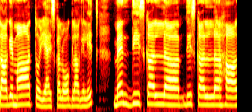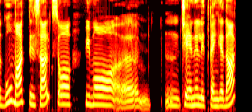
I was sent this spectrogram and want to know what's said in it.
lage mat, og jeg skal òg lage litt. Men de skal, de skal, ha god mat til salgs, og vi må uh, tjene litt penger der.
